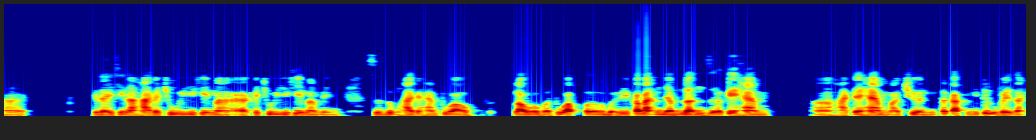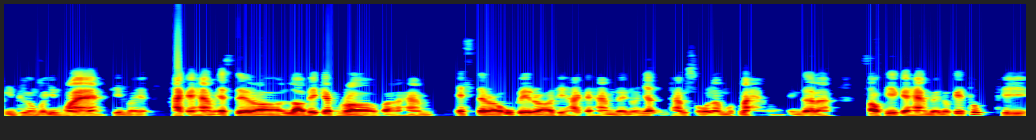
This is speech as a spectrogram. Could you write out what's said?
Đấy. Thì đấy chính là hai cái chú ý khi mà à, cái chú ý khi mà mình sử dụng hai cái hàm to lower và to upper. Bởi vì các bạn nhầm lẫn giữa cái hàm uh, hai cái hàm mà chuyển tất cả ký tự về dạng in thường và in hoa ấy, thì mấy hai cái hàm str lvkr và hàm str upr thì hai cái hàm đấy nó nhận tham số là một mảng. Thành ra là sau khi cái hàm đấy nó kết thúc thì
